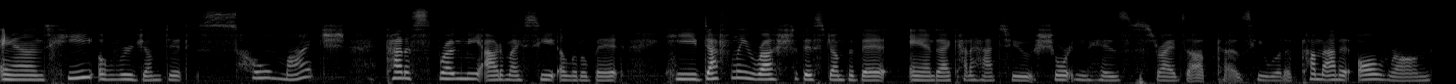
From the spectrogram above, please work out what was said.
and he overjumped it so much, kind of sprung me out of my seat a little bit. He definitely rushed this jump a bit, and I kind of had to shorten his strides up because he would have come at it all wrong.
